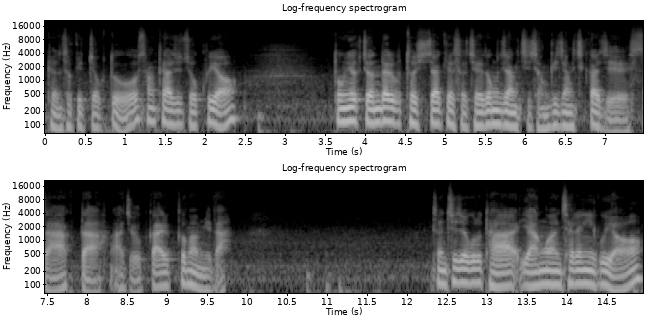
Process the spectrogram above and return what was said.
변속기 쪽도 상태 아주 좋고요. 동력 전달부터 시작해서 제동 장치, 전기 장치까지 싹 다 아주 깔끔합니다. 전체적으로 다 양호한 차량이고요.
